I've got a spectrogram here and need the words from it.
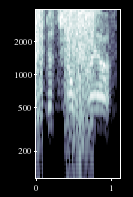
I'm bitch over there.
